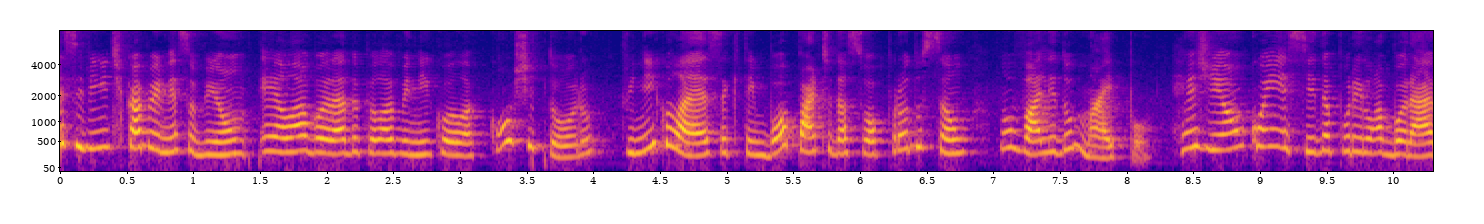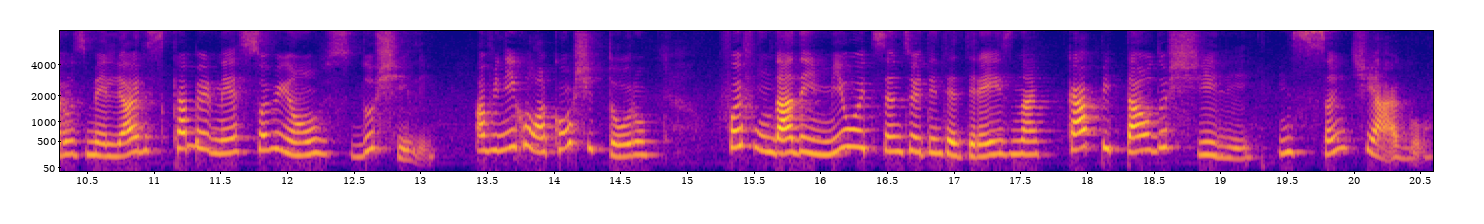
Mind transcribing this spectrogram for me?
Esse vinho de Cabernet Sauvignon é elaborado pela vinícola Conchitoro, vinícola essa que tem boa parte da sua produção no Vale do Maipo, região conhecida por elaborar os melhores Cabernet Sauvignons do Chile. A vinícola Conchitoro foi fundada em 1883 na capital do Chile, em Santiago,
